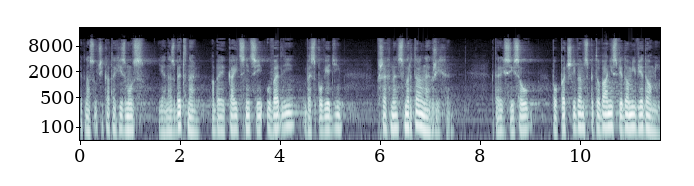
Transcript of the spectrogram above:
Jak nas uczy katechizmus, je nezbytne, aby kajicnici uvedli ve spowiedzi wszechne smrtelne grzechy, których si są po peczliwym spytowaniu świadomi wiedomi.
